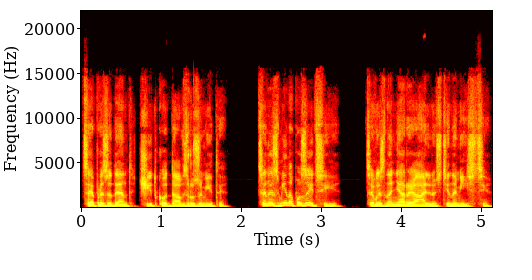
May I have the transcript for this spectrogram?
Це президент чітко дав зрозуміти. Це не зміна позиції, це визнання реальності на місці.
